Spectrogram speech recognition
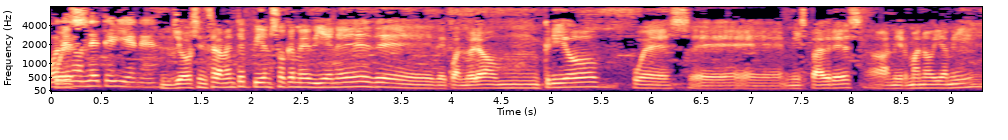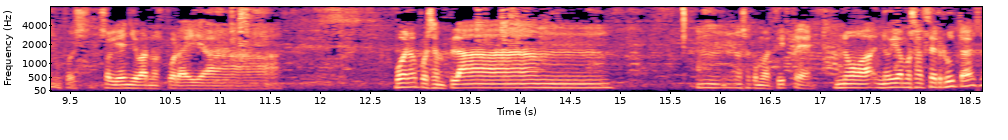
¿O de pues dónde te viene? Yo sinceramente pienso que me viene de, cuando era un crío, pues eh, mis padres, a mi hermano y a mí, pues solían llevarnos por ahí a... Bueno, pues en plan... Mm, no sé cómo decirte. No, no íbamos a hacer rutas,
